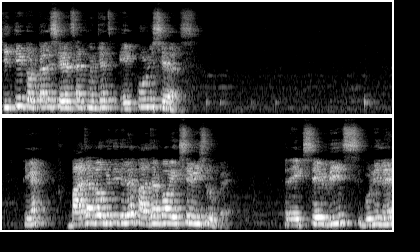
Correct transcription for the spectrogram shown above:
किती टोटल शेअर्स आहेत म्हणजेच एकूण शेअर्स ठीक आहे? बाजारभाव किती दिले? बाजारभाव एकशे वीस रुपये. तर एकशे वीस गुणिले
